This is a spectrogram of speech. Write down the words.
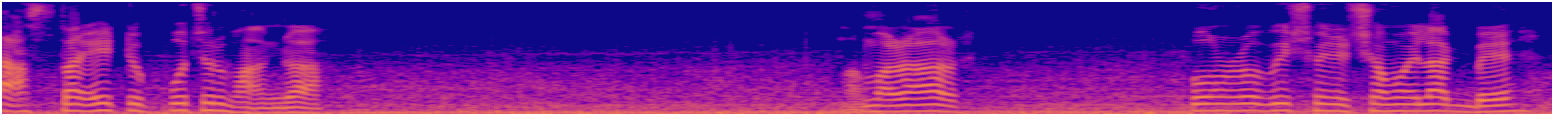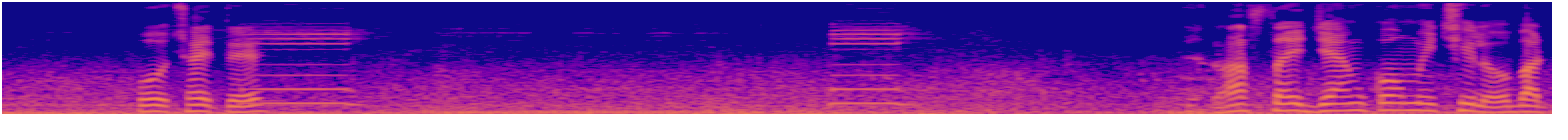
রাস্তা একটু প্রচুর ভাঙ্গা। আমার আর পনেরো বিশ মিনিট সময় লাগবে পৌঁছাইতে। রাস্তায় জ্যাম কমই ছিল বাট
